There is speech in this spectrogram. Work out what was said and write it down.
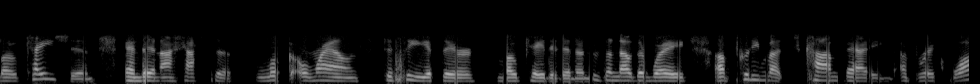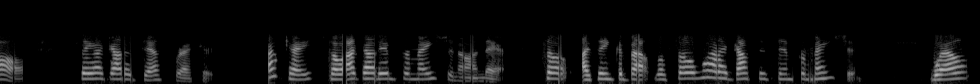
location, and then I have to look around to see if they're located in it. This is another way of pretty much combating a brick wall. Say I got a death record. Okay, so I got information on there. So I think about, well, so what? I got this information. Well,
